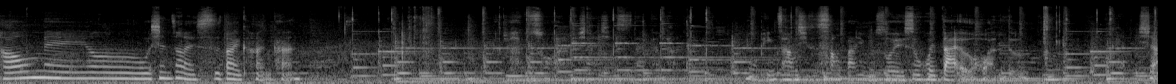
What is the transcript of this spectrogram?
看好美哦！我现在来试戴看看，还不错。我现在先试戴看看，因为我平常其实上班有的时候也是会戴耳环的。看一下，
